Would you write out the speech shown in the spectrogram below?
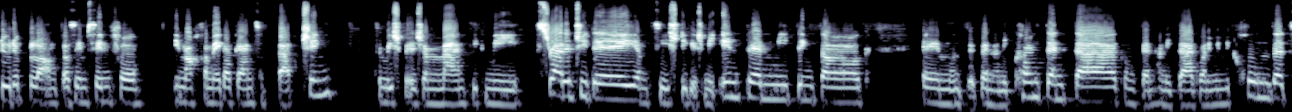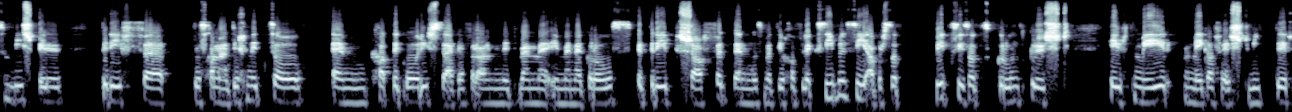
durchgeplant, also im Sinne von, ich mache mega gerne so Batching. Zum Beispiel ist am Montag mein Strategy Day, am Dienstag ist mein Intern Meeting Tag ähm, und dann habe ich Content Tag und dann habe ich Tage, wo ich mich mit Kunden zum Beispiel treffe. Das kann man natürlich nicht so ähm, kategorisch sagen, vor allem nicht, wenn man in einem Grossbetrieb arbeitet, dann muss man natürlich auch flexibel sein, aber so ein bisschen so das Grundgerüst hilft mir mega fest weiter,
